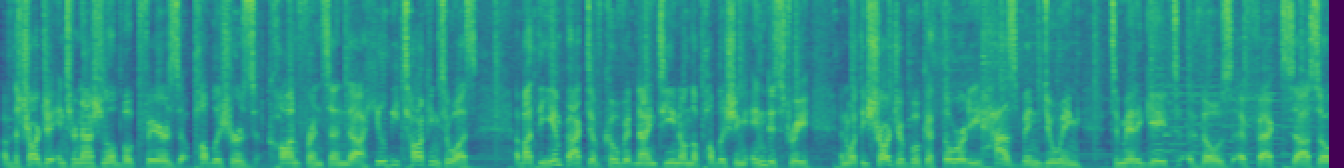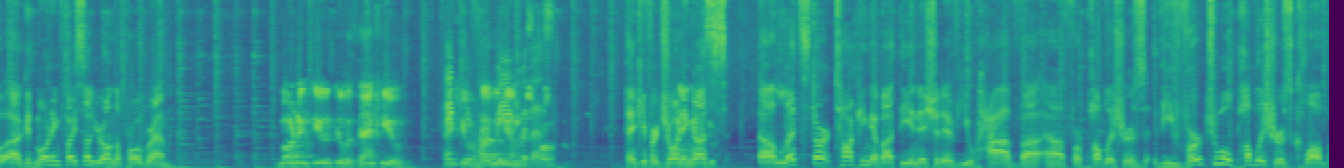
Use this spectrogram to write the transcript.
of the Sharjah International Book Fair's Publishers Conference. And uh, he'll be talking to us about the impact of COVID 19 on the publishing industry and what the Sharjah Book Authority has been doing to mitigate those effects. Uh, so, good morning, Faisal. You're on the program. Good morning to you too. Thank you. Thank you for having being on with us. program. Thank you for joining Thank us. Uh, let's start talking about the initiative you have uh, uh, for publishers, the Virtual Publishers Club.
